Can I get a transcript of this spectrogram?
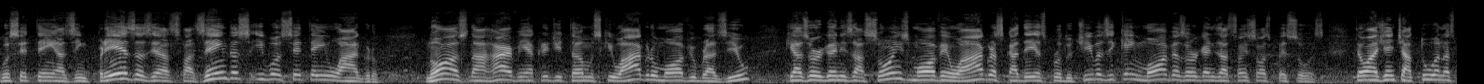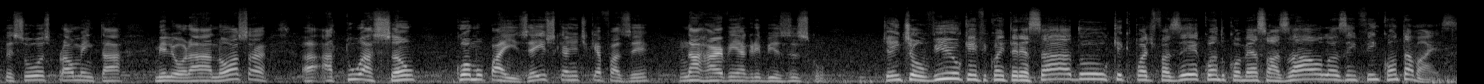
você tem as empresas e as fazendas e você tem o agro. Nós, na Harvard, acreditamos que o agro move o Brasil, que as organizações movem o agro, as cadeias produtivas e quem move as organizações são as pessoas. Então a gente atua nas pessoas para aumentar, melhorar a nossa atuação como país. É isso que a gente quer fazer na Harvard Agribusiness School. Quem te ouviu, quem ficou interessado, o que, que pode fazer, quando começam as aulas, enfim, conta mais.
